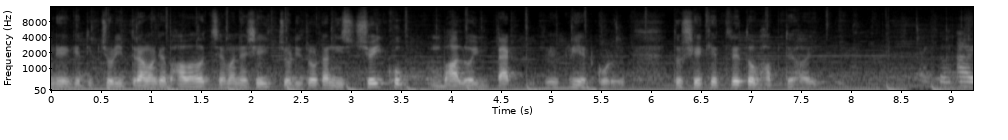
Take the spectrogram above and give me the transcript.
নেগেটিভ চরিত্র আমাকে ভাবা হচ্ছে মানে সেই চরিত্রটা নিশ্চয়ই খুব ভালো ইম্প্যাক্ট ক্রিয়েট করবে। তো সেক্ষেত্রে তো ভাবতে হয়। আর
